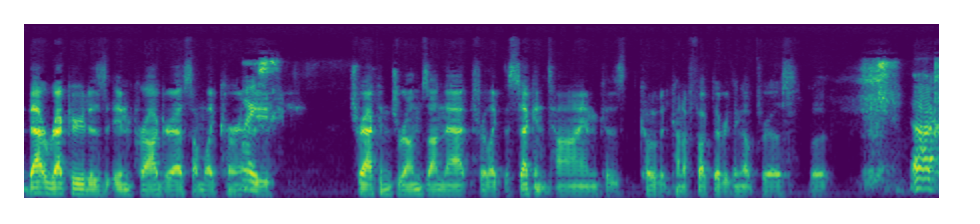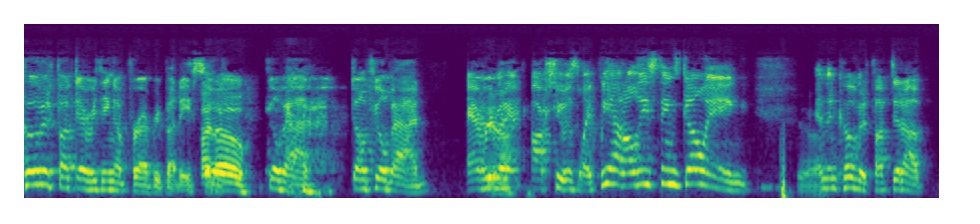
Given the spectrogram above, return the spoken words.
that record is in progress. I'm like currently nice. tracking drums on that for like the second time because covid kind of fucked everything up for us but uh, covid fucked everything up for everybody so feel bad. Don't feel bad everybody yeah. I talked to was like, we had all these things going. Yeah. And then COVID fucked it up.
